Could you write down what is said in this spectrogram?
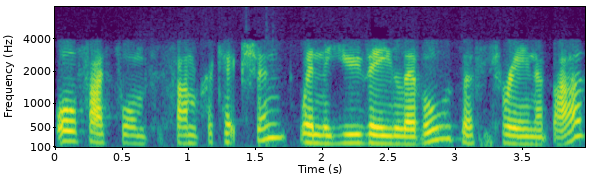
all five forms of sun protection when the UV levels three and above.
